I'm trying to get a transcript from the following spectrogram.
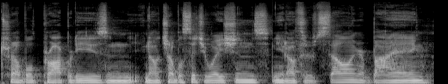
troubled properties and you know troubled situations. You know if they're selling or buying,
